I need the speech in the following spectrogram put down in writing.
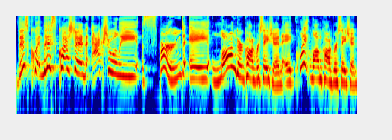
this qu- this question actually spurned a longer conversation, a quite long conversation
